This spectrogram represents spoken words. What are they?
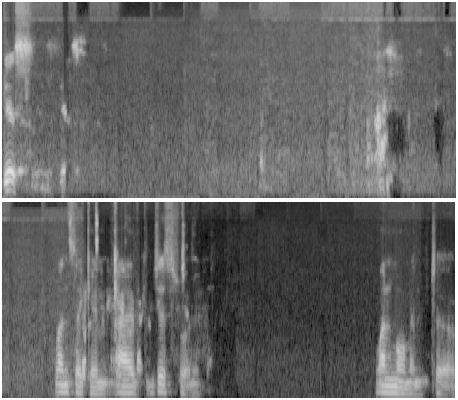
Yes. Yes. One second. I just one moment. Uh,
